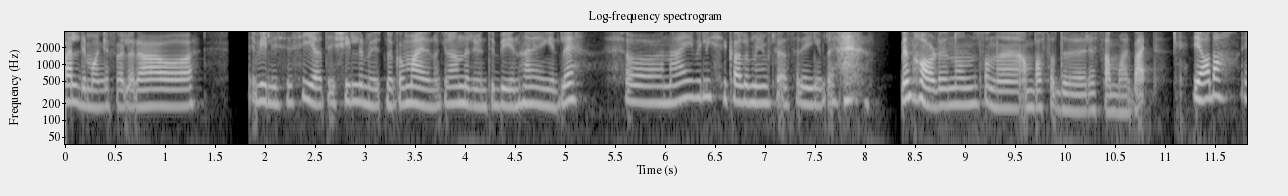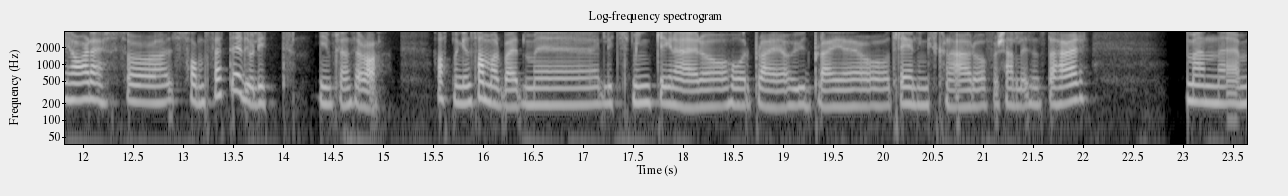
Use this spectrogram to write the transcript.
veldig mange følgere, og jeg vil ikke si at jeg skiller meg ut noe mer enn noen andre rundt i byen her, egentlig. Så nei, jeg vil ikke kalle meg influenser, egentlig. Men har du noen sånne ambassadørsamarbeid? Ja da, jeg har det. Så sånn sett er det jo litt influenser, da. Hatt noen samarbeid med litt sminkegreier og hårpleie og hudpleie og treningsklær og forskjellig, syns det her. Men eh,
